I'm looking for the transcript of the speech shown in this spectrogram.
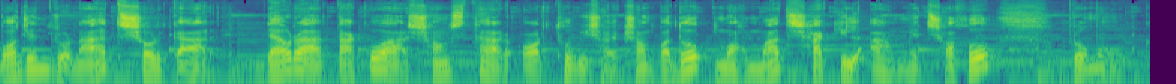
বজেন্দ্রনাথ সরকার, দেওরা তাকোয়া সংস্থার অর্থ বিষয়ক সম্পাদক মোহাম্মদ শাকিল আহমেদ সহ প্রমুখ।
